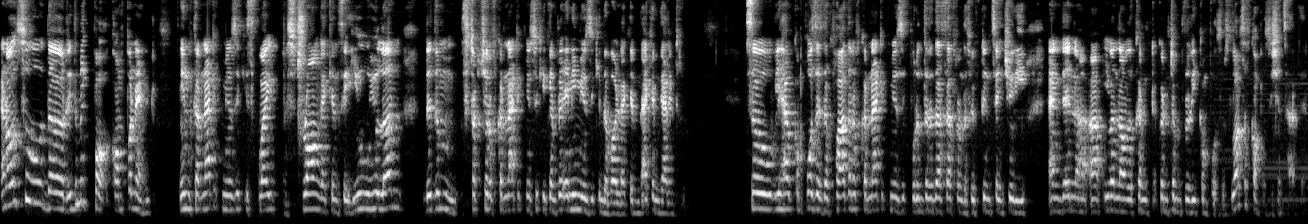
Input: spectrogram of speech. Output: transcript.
And also the rhythmic po- component in Carnatic music is quite strong. I can say you you learn rhythm structure of Carnatic music, you can play any music in the world. I can I can guarantee. So we have composers, the father of Carnatic music, Purandaradasa from the 15th century, and then uh, uh, even now the con- contemporary composers. Lots of compositions are there.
